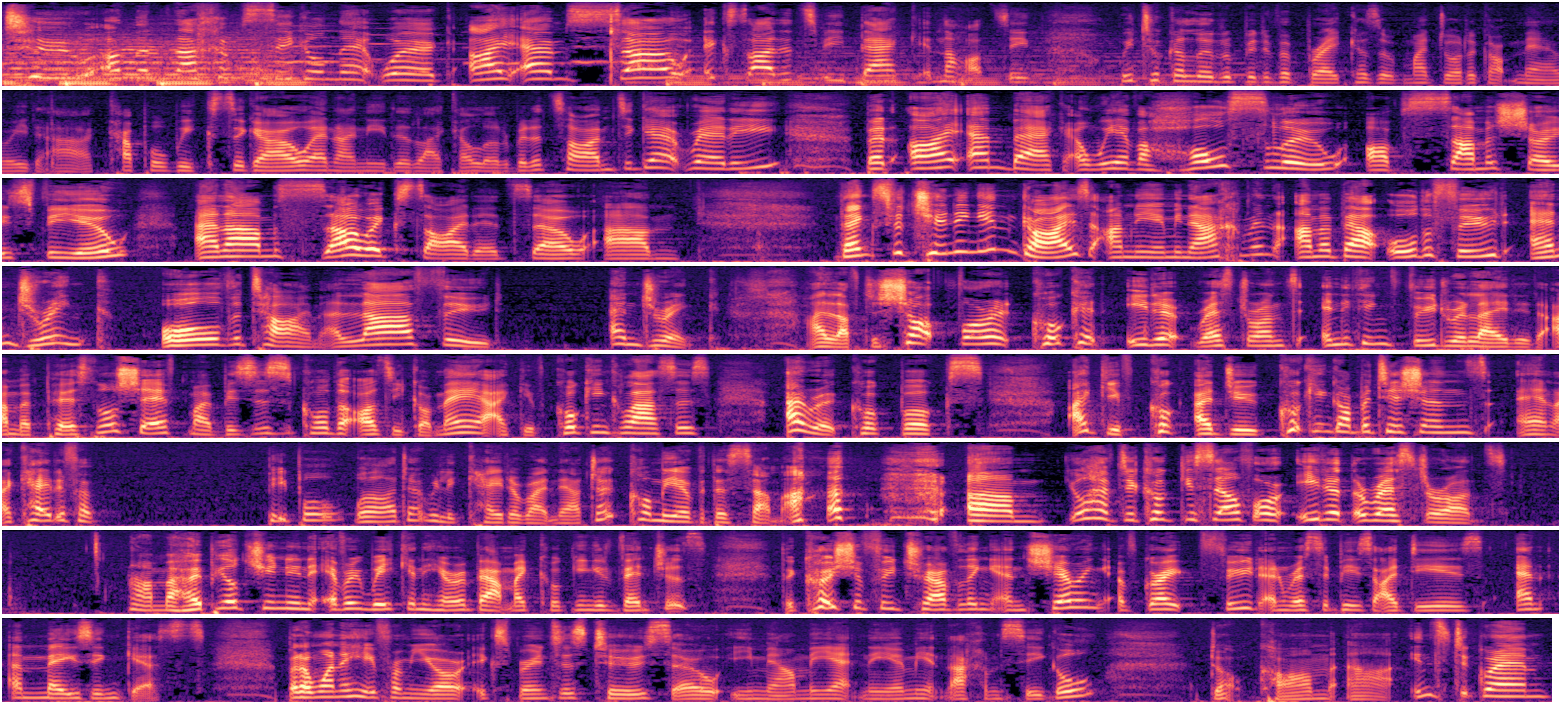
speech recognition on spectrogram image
two on the Nachum Segal Network. I am so excited to be back in the hot seat. We took a little bit of a break because my daughter got married a couple weeks ago and I needed like a little bit of time to get ready. But I am back and we have a whole slew of summer shows for you and I'm so excited. So, um, thanks for tuning in, guys. I'm Naomi Nachman. I'm about all the food and drink all the time. I love food and drink. I love to shop for it, cook it, eat it, restaurants, anything food related. I'm a personal chef. My business is called the Aussie Gourmet. I give cooking classes, I write cookbooks, I give cook I do cooking competitions and I cater for people. Well, I don't really cater right now. Don't call me over the summer. um, you'll have to cook yourself or eat at the restaurants. Um, I hope you'll tune in every week and hear about my cooking adventures, the kosher food traveling, and sharing of great food and recipes, ideas, and amazing guests. But I want to hear from your experiences too, so email me at naomi at nachumsegal.com, uh, Instagram,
